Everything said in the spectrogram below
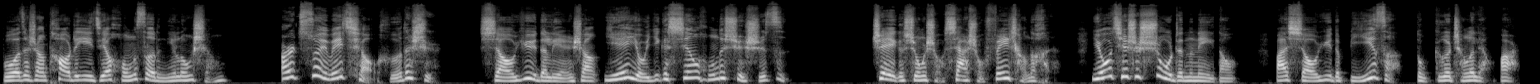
脖子上套着一截红色的尼龙绳。而最为巧合的是，小玉的脸上也有一个鲜红的血十字。这个凶手下手非常的狠。尤其是竖着的那一刀，把小玉的鼻子都割成了两半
